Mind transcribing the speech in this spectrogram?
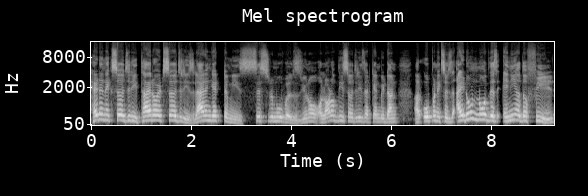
head and neck surgery, thyroid surgeries, laryngectomies, cyst removals, you know, a lot of these surgeries that can be done are open neck surgeries. I don't know if there's any other field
